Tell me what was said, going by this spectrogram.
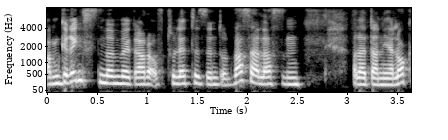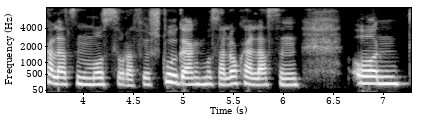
am geringsten, wenn wir gerade auf Toilette sind und Wasser lassen, weil er dann ja locker lassen muss oder für Stuhlgang muss er locker lassen. Und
